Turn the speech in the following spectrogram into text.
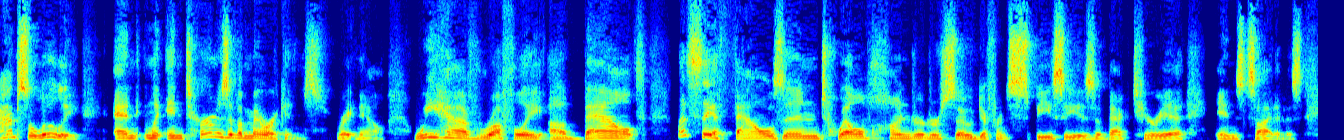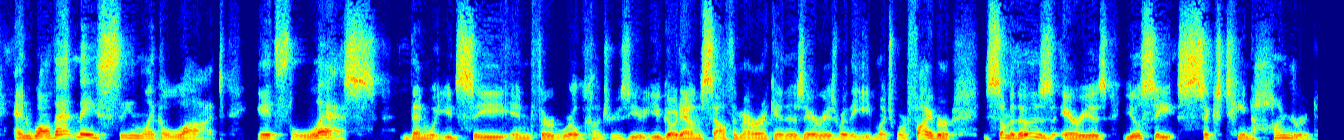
Absolutely. And in terms of Americans right now, we have roughly about, let's say, a thousand, twelve hundred or so different species of bacteria inside of us. And while that may seem like a lot, it's less than what you'd see in third world countries. You, you go down to South America in those areas where they eat much more fiber. Some of those areas, you'll see 1,600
